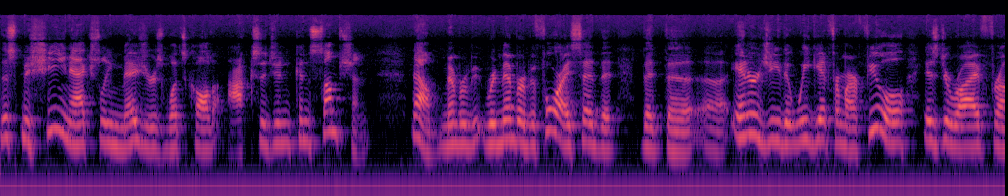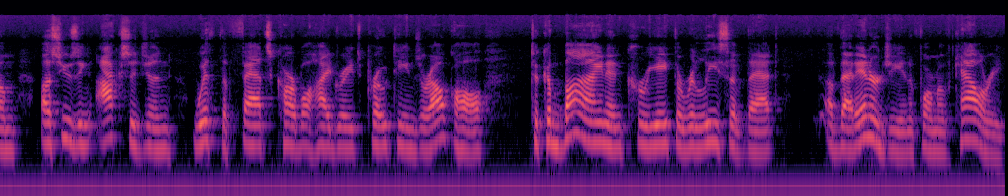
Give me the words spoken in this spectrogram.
This machine actually measures what's called oxygen consumption. Now, remember, remember before I said that, that the uh, energy that we get from our fuel is derived from us using oxygen with the fats, carbohydrates, proteins, or alcohol to combine and create the release of that, of that energy in the form of calorie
